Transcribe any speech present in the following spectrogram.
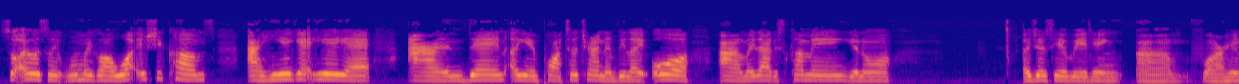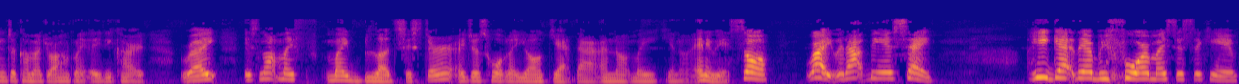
So I was like, oh my god, what if she comes and he ain't get here yet and then Ian Potter trying to be like, oh, uh, my dad is coming, you know. I just here waiting um for him to come and drop off my ID card, right? It's not my my blood sister. I just hope that y'all get that and not my, you know. Anyway, so right. With that being said, he get there before my sister came,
